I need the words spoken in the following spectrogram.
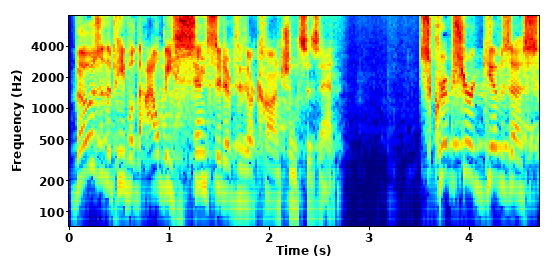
Those are the people that I'll be sensitive to their consciences in. Scripture gives us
